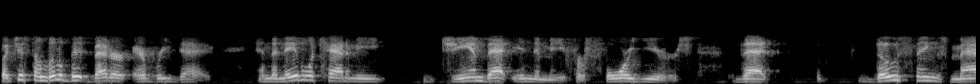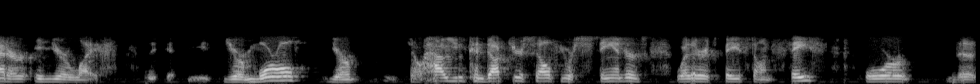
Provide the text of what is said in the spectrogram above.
but just a little bit better every day. And the Naval Academy jammed that into me for four years that those things matter in your life. Your moral, your you know how you conduct yourself, your standards, whether it's based on faith or the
